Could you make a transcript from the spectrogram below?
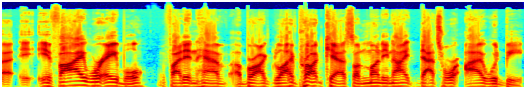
uh, if I were able, if I didn't have a broad, live broadcast on Monday night, that's where I would be.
